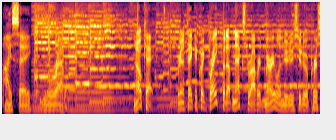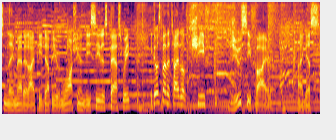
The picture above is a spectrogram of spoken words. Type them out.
I say grab it. Okay. We're going to take a quick break, but up next, Robert and Mary will introduce you to a person they met at IPW in Washington, D.C. this past week. He goes by the title of Chief Juicy Fire. I guess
